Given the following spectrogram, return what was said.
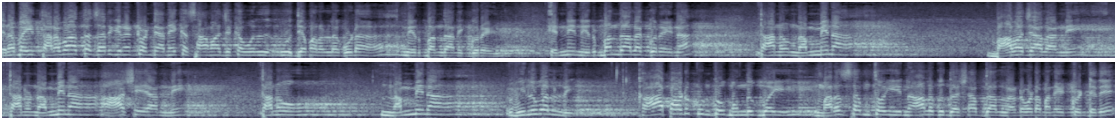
ఎనభై తర్వాత జరిగినటువంటి అనేక సామాజిక ఉద్యమాలలో కూడా నిర్బంధానికి గురైండు. ఎన్ని నిర్బంధాలకు గురైనా తాను నమ్మిన భావజాలాన్ని తాను నమ్మిన ఆశయాన్ని తను నమ్మిన విలువల్ని కాపాడుకుంటూ ముందుకు పోయి మరసంతో ఈ నాలుగు దశాబ్దాలు నడవడం అనేటువంటిదే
